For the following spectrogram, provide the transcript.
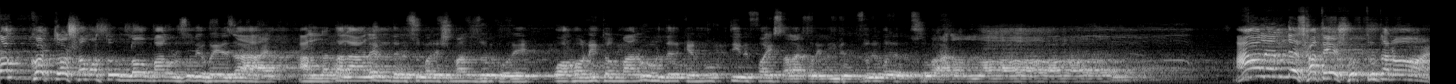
নক্ষত্র সমতুল্য মানুষ যদি হয়ে যায়, আল্লাহ তালা আলেমদের সুপারিশ মঞ্জুর করে অগণিত মানুষদেরকে মুক্তির ফয়সালা করে দিবেন। জুড়ে আলেমদের সাথে শত্রুতা নয়।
